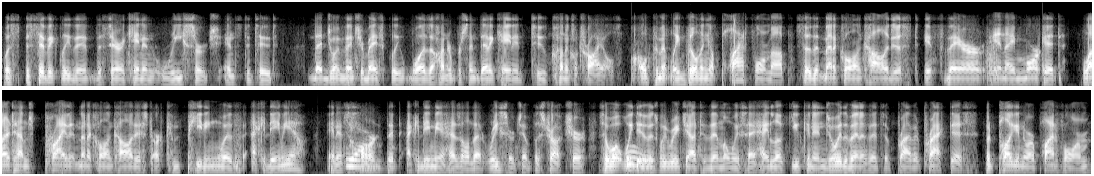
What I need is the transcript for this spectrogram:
was specifically the, the Sarah Cannon Research Institute. That joint venture basically was 100% dedicated to clinical trials, ultimately building a platform up so that medical oncologists, if they're in a market, a lot of times private medical oncologists are competing with academia and it's yeah. hard that academia has all that research infrastructure. So what we do is we reach out to them and we say, "Hey, look, you can enjoy the benefits of private practice, but plug into our platform,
